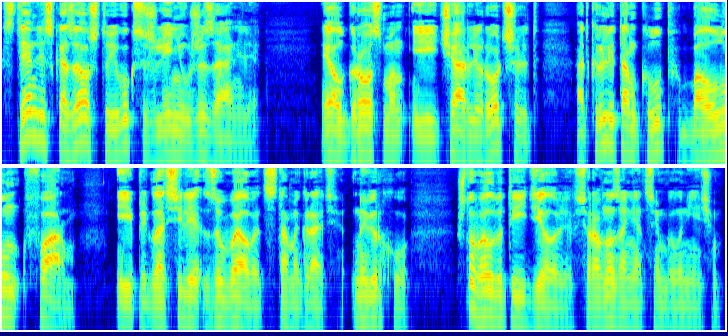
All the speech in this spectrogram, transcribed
Стэнли сказал, что его, к сожалению, уже заняли. Эл Гроссман и Чарли Ротшильд открыли там клуб «Баллун Фарм» и пригласили The Velvets там играть, наверху. Что Велветы и делали, все равно заняться им было нечем.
